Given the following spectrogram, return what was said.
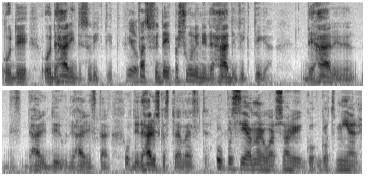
och det, och det här är inte så viktigt. Jo. Fast för dig personligen är det här det viktiga. Det här är, den, det, det här är du och det här är starkt. Och det är det här du ska sträva efter. Och på senare år så har det gått mer,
